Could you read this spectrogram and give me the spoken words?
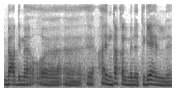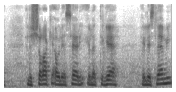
بعد ما آه، آه، انتقل من اتجاه ال- الاشتراكي أو اليساري إلى اتجاه الإسلامي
